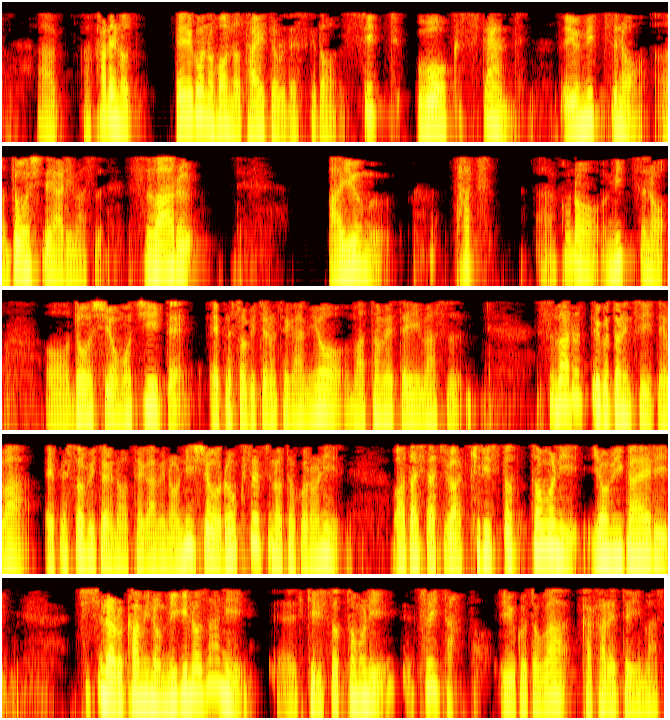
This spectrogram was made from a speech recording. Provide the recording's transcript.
彼の英語の本のタイトルですけど、sit, walk, stand という3つの動詞であります。座る、歩む、立つ。この3つの動詞を用いてエペソビトの手紙をまとめています。座るということについては、エペソビトへの手紙の2章6節のところに、私たちはキリストと共に蘇り、父なる神の右の座にキリストと共についたということが書かれています。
